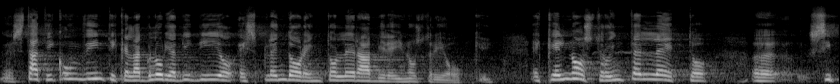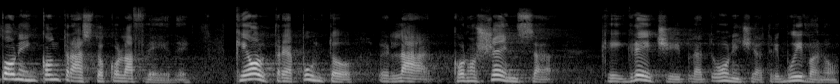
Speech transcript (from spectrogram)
eh, stati convinti che la gloria di Dio è splendore intollerabile ai nostri occhi e che il nostro intelletto eh, si pone in contrasto con la fede, che oltre appunto eh, la conoscenza che i greci platonici attribuivano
